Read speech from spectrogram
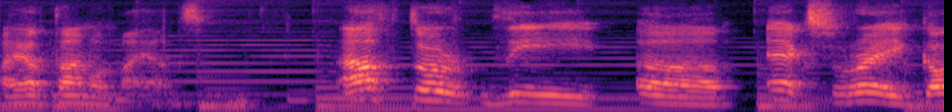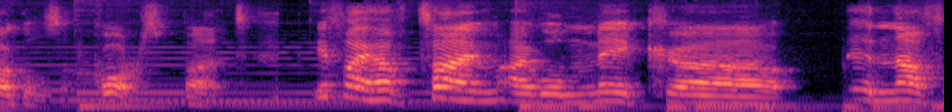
I have time on my hands. After the uh, X-ray goggles, of course. But if I have time, I will make uh, enough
